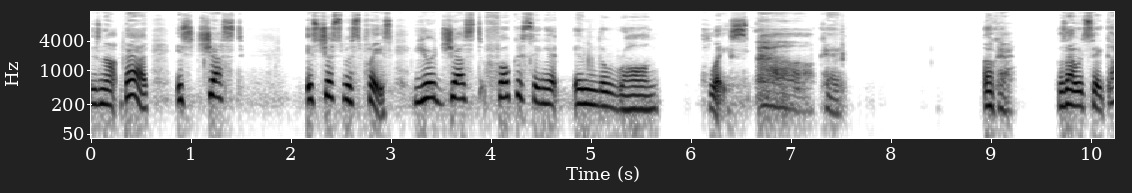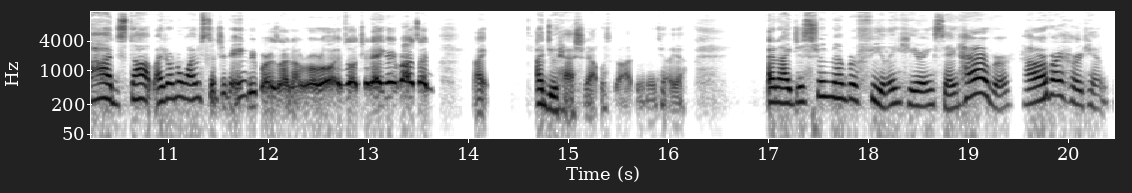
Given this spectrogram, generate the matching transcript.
is not bad. It's just, it's just misplaced. You're just focusing it in the wrong place. okay. Okay. Because I would say, God, stop. I don't know why I'm such an angry person. I don't know why I'm such an angry person. Right. I do hash it out with God, let me tell you. And I just remember feeling, hearing, saying, however, however I heard him,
